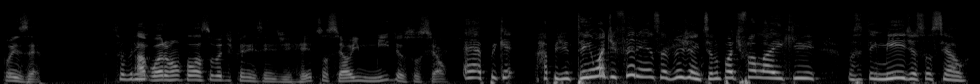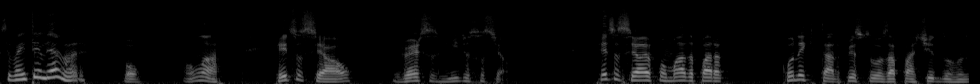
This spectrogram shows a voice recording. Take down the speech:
Pois é. Sobre. Agora vamos falar sobre a diferença entre rede social e mídia social. É, porque, rapidinho, tem uma diferença, viu, gente? Você não pode falar aí que você tem mídia social. Você vai entender agora. Vamos lá. Rede social versus mídia social. Rede social é formada para conectar pessoas a partir do-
